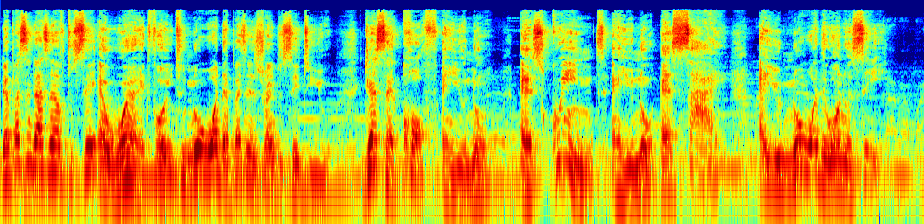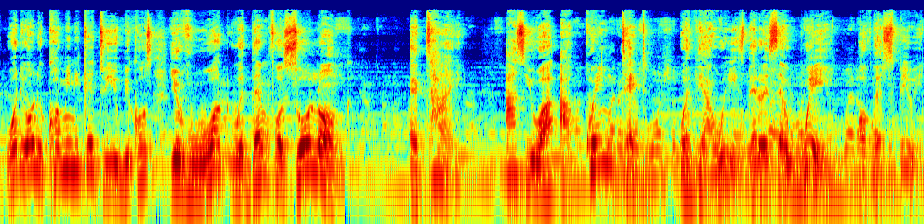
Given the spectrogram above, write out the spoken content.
The person doesn't have to say a word for you to know what the person is trying to say to you. Just a cough and you know, a squint and you know, a sigh and you know what they want to say, what they want to communicate to you because you've worked with them for so long. A time as you are acquainted with their ways, there is a way of the Spirit.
